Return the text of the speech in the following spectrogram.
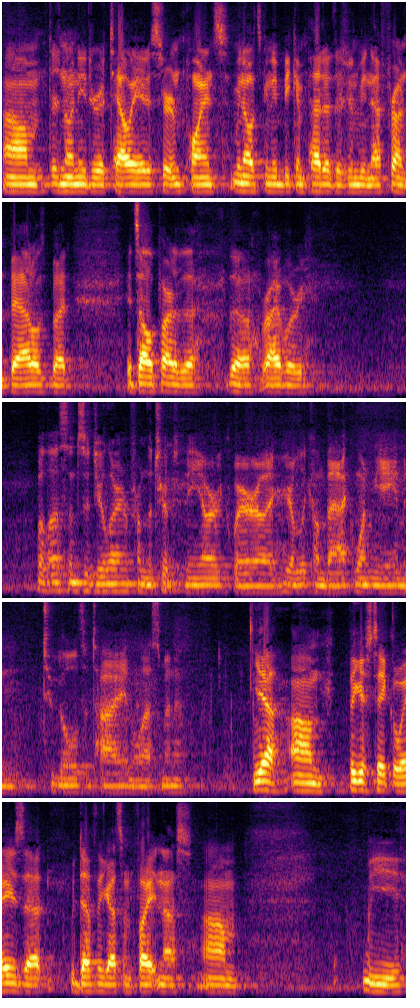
Um, there's no need to retaliate at certain points. We know it's going to be competitive. There's going to be enough front battles, but it's all part of the, the rivalry. What lessons did you learn from the trip to New York where uh, you're able to come back one game and two goals to tie in the last minute? Yeah, um, biggest takeaway is that we definitely got some fight in us. Um, we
